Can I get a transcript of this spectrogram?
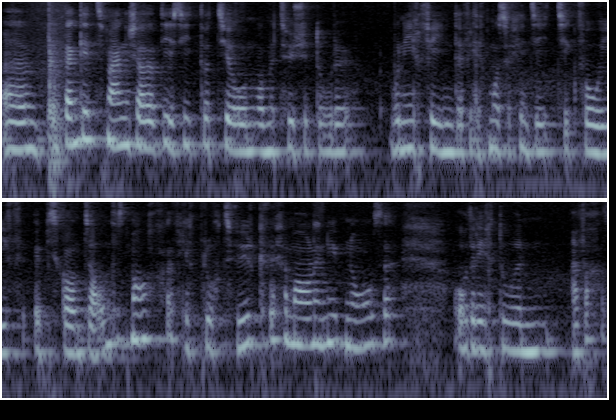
Ähm, und dann gibt es manchmal auch die Situation, wo man zwischendurch, wo ich finde, vielleicht muss ich in Sitzung 5 etwas ganz anderes machen. Vielleicht braucht es wirklich einmal eine Hypnose. Oder ich tue einfach ein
